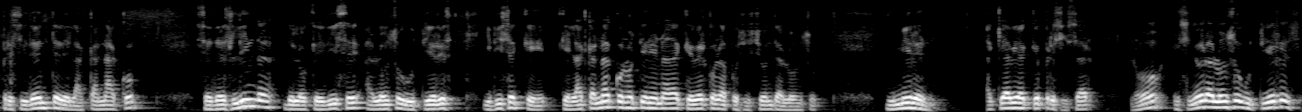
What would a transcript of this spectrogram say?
presidente de la Canaco, se deslinda de lo que dice Alonso Gutiérrez y dice que, que la Canaco no tiene nada que ver con la posición de Alonso. Y miren, aquí había que precisar, no, el señor Alonso Gutiérrez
